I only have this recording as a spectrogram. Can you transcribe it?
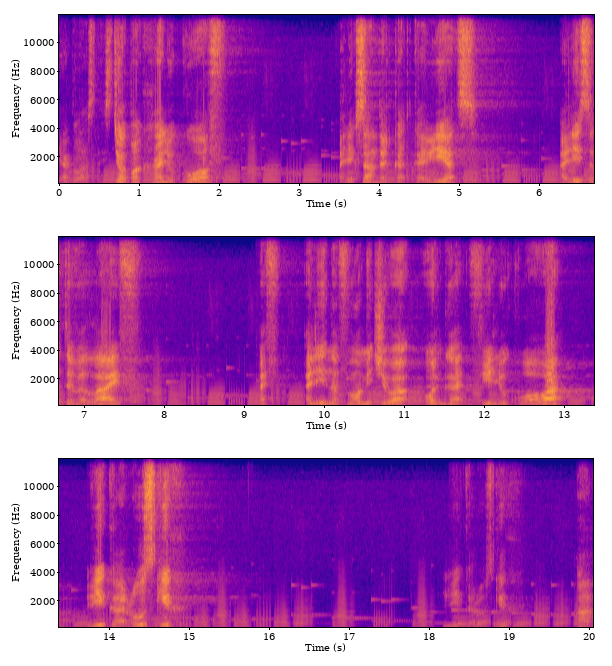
я классный. Степа Халюков. Александр Катковец. Алиса TV Life. Алина Фомичева, Ольга Филюкова, Вика Русских. Вика Русских. А,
